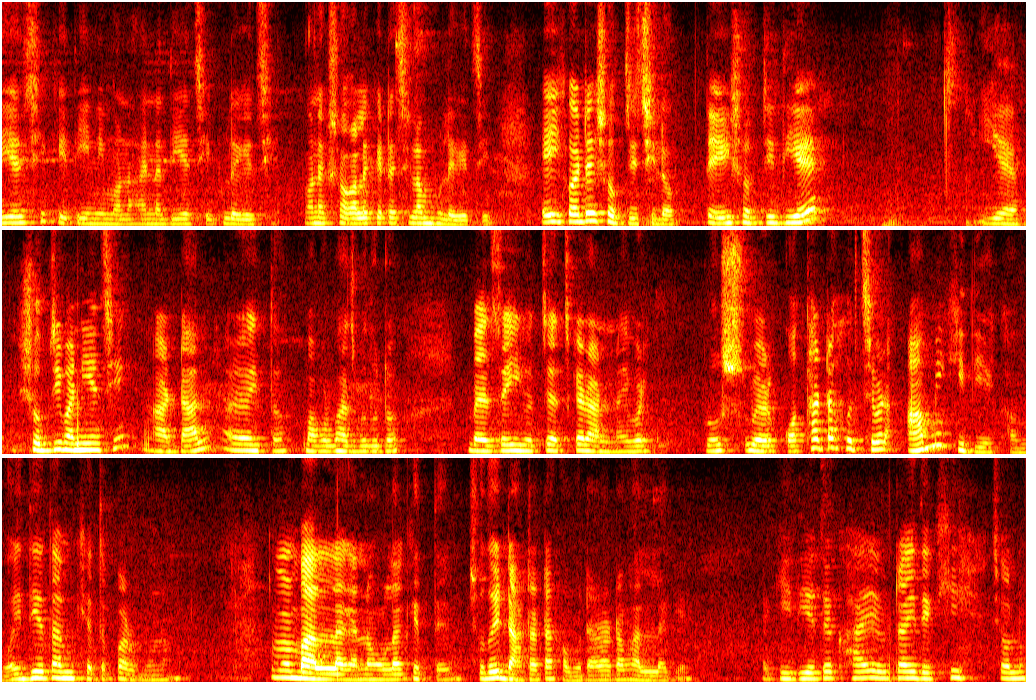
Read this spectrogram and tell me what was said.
দিয়েছি কি দিইনি মনে হয় না, দিয়েছি, ভুলে গেছি, অনেক সকালে কেটেছিলাম, ভুলে গেছি, এই কয়টাই সবজি ছিল, তো এই সবজি দিয়ে ইয়ে সবজি বানিয়েছি, আর ডাল, আর এই তো পাঁপড় ভাজবো দুটো, ব্যাস, এই হচ্ছে আজকে রান্না, এবার প্রশ্ন, এবার কথাটা হচ্ছে, এবার আমি কি দিয়ে খাব? এই দিয়ে তো আমি খেতে পারব না। আমার ভালো লাগে না ওগুলা খেতে। শুধু ওই ডাঁটাটা খাব, ডাঁটাটা ভালো লাগে। আর কী দিয়ে যে খাই ওটাই দেখি, চলো।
